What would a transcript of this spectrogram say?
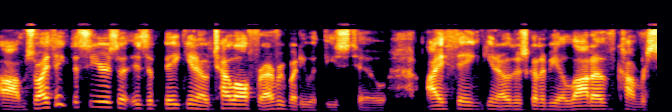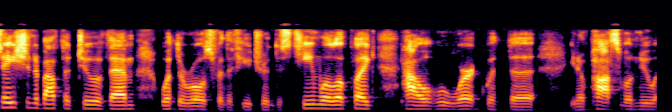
Um, so I think this year is a, is a big, you know, tell all for everybody with these two. I think, you know, there's going to be a lot of conversation about the two of them, what the roles for the future of this team will look like, how it will work with the, you know, possible new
